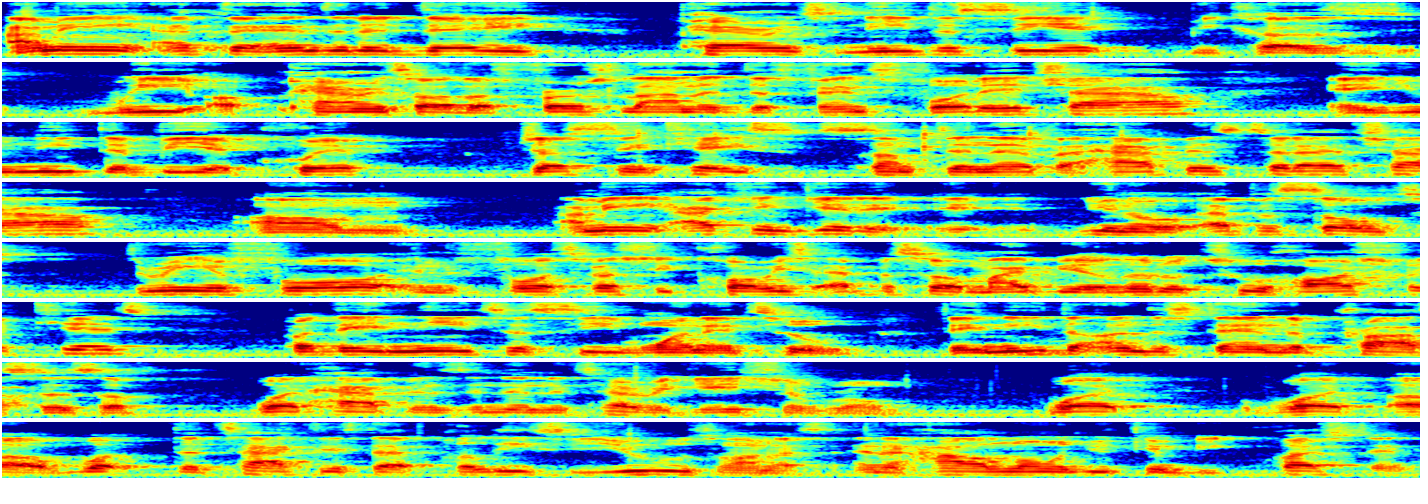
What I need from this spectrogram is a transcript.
I mean, at the end of the day, parents need to see it because we parents are the first line of defense for their child, and you need to be equipped just in case something ever happens to that child. Um, I mean, I can get it. it. You know, episodes three and four, and four, especially Corey's episode, might be a little too harsh for kids, but they need to see one and two. They need to understand the process of what happens in an interrogation room, what what uh, what the tactics that police use on us, and how long you can be questioned,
